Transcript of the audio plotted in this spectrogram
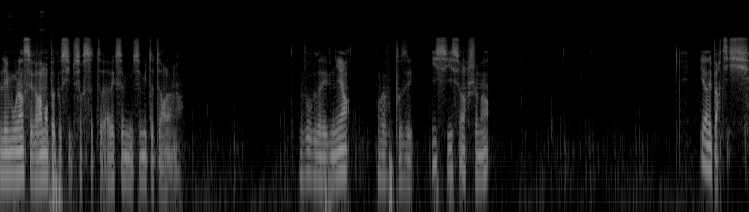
les moulins c'est vraiment pas possible sur cette avec ce, ce mutateur là. Vous vous allez venir, on va vous poser ici sur leur chemin. Et on est parti.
